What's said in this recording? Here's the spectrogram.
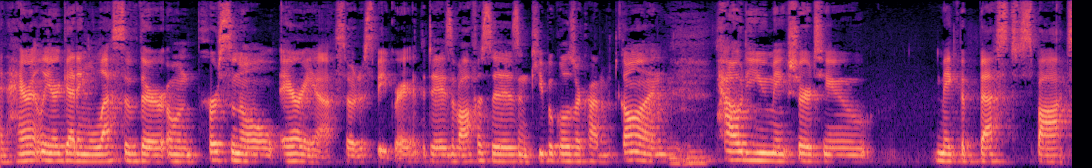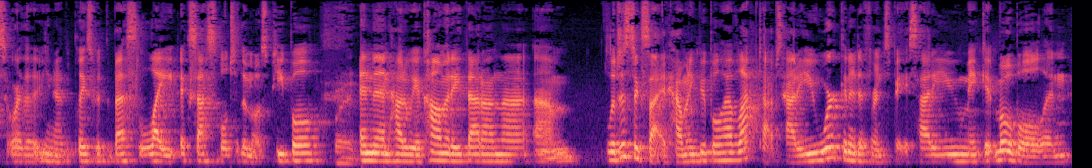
inherently are getting less of their own personal area, so to speak, right? The days of offices and cubicles are kind of gone. Mm-hmm. How do you make sure to make the best spot or the you know the place with the best light accessible to the most people? Right. And then how do we accommodate that on the um, logistics side? How many people have laptops? How do you work in a different space? How do you make it mobile? And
